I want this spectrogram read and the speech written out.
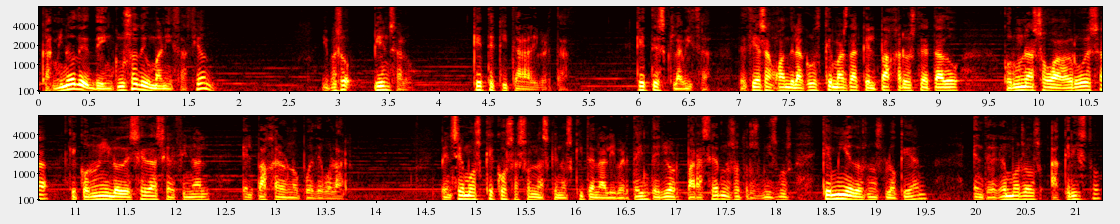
camino de, incluso de humanización. Y por eso, piénsalo, ¿qué te quita la libertad? ¿Qué te esclaviza? Decía San Juan de la Cruz que más da que el pájaro esté atado con una soga gruesa que con un hilo de seda si al final el pájaro no puede volar. Pensemos qué cosas son las que nos quitan la libertad interior para ser nosotros mismos, qué miedos nos bloquean, entreguémoslos a Cristo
